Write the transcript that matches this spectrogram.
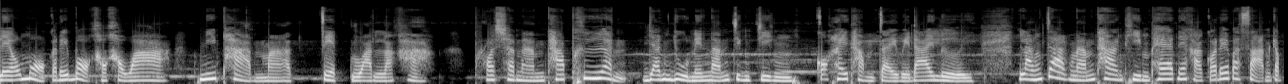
แล้วหมอก็ได้บอกเขาค่ะว่า นี่ผ่านมาเจ็ดวันแล้วค่ะ เพราะฉะนั้นถ้าเพื่อนยังอยู่ในนั้นจริงๆ ก็ให้ทำใจไว้ได้เลย หลังจากนั้นทางทีมแพทย์เนี่ยค่ะก็ได้ประสานกับ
